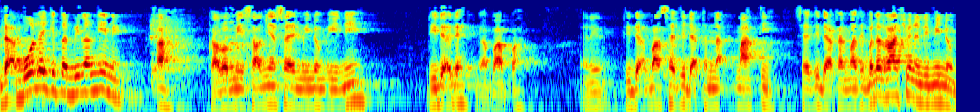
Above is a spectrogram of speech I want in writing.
Tidak boleh kita bilang gini, ah kalau misalnya saya minum ini, tidak deh, nggak apa-apa. tidak pas saya tidak kena mati, saya tidak akan mati. Padahal racun yang diminum.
